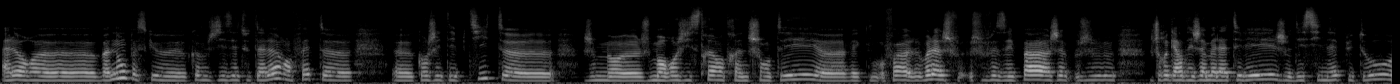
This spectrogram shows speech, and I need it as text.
Alors, euh, bah non, parce que comme je disais tout à l'heure, en fait, euh, euh, quand j'étais petite, je m'enregistrais en train de chanter avec. Enfin, voilà, je, je faisais pas. Je, je, regardais jamais la télé, je dessinais plutôt.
